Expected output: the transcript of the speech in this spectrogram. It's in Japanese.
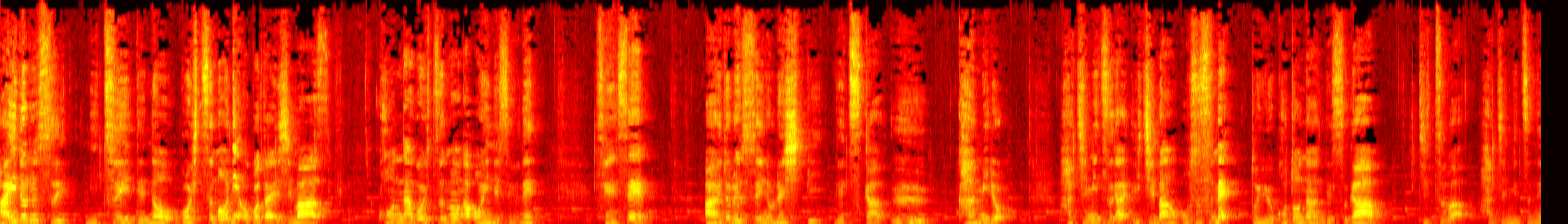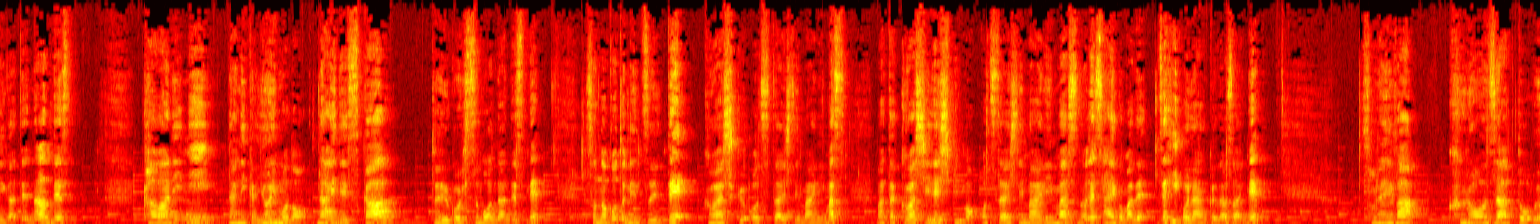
アイドル水についてのご質問にお答えします。こんなご質問が多いんですよね。先生アイドル水のレシピで使う甘味料蜂蜜が一番おすすめということなんですが実は蜂蜜苦手なんです。代わりに何か良いものないですか？というご質問なんですね。そのことについて詳しくお伝えしてまいります。また詳しいレシピもお伝えしてまいりますので最後までぜひご覧くださいね。それは黒砂糖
